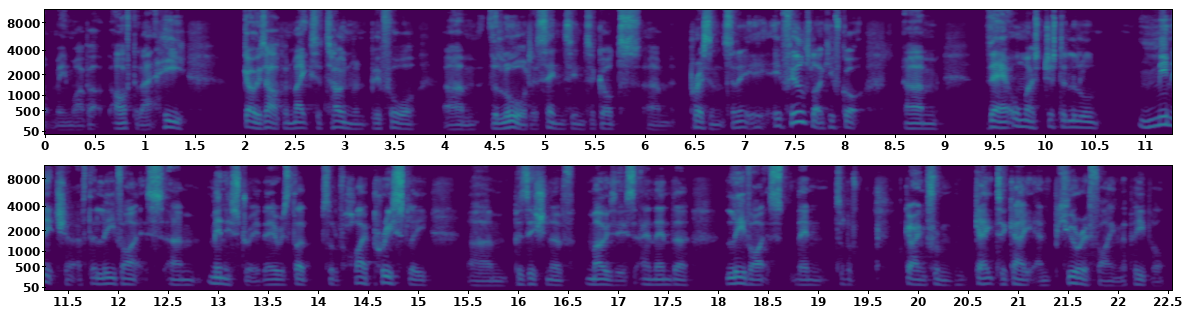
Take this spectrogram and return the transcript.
not meanwhile, but after that, he goes up and makes atonement before um, the Lord ascends into God's um, presence. And it, it, feels like you've got um, there almost just a little miniature of the Levites' um, ministry. There is the sort of high priestly um, position of Moses, and then the Levites then sort of going from gate to gate and purifying the people.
